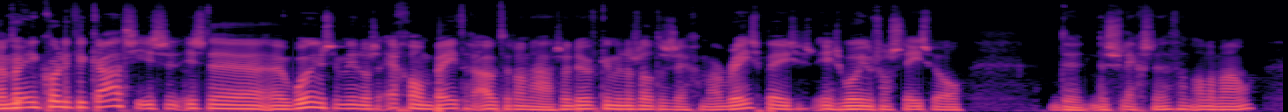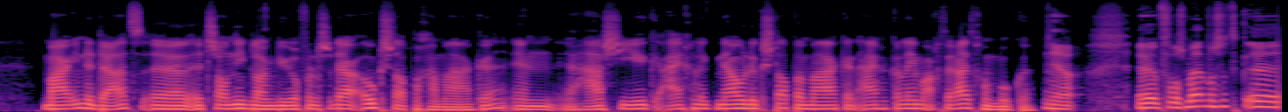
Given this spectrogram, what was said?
Nou, maar in kwalificatie is, is de Williams inmiddels echt gewoon een betere auto dan Haas. Dat durf ik inmiddels wel te zeggen. Maar race pace is, is Williams nog steeds wel de, de slechtste van allemaal. Maar inderdaad, eh, het zal niet lang duren voordat ze daar ook stappen gaan maken. En eh, Haas zie ik eigenlijk nauwelijks stappen maken en eigenlijk alleen maar achteruit gaan boeken. Ja. Eh, volgens mij was het eh,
